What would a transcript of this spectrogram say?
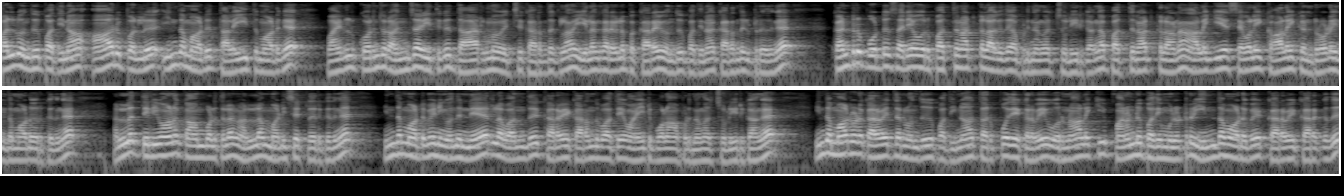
பல் வந்து பார்த்திங்கன்னா ஆறு பல் இந்த மாடு தலையீத்து மாடுங்க. வாங்கிட்டு குறைஞ்ச ஒரு அஞ்சாறு தாராளமாக வச்சு கறந்துக்கலாம். இளங்கரையில் இப்போ கரை வந்து பார்த்திங்கன்னா கறந்துக்கிட்டு இருக்குதுங்க. கன்று போட்டு சரியாக ஒரு பத்து நாட்கள் ஆகுது அப்படிதாங்க சொல்லியிருக்காங்க. பத்து நாட்களான அழகிய செவலை காலை கன்றோட இந்த மாடும் இருக்குதுங்க. நல்ல தெளிவான காம்பளத்தில் நல்ல மடி செட்டில் இருக்குதுங்க. இந்த மாட்டுமே நீங்கள் வந்து நேரில் வந்து கறவை கறந்து பார்த்தே வாங்கிட்டு போகலாம் அப்படிதாங்க சொல்லியிருக்காங்க. இந்த மாடோட கறவைத்தன் வந்து பார்த்திங்கன்னா தற்போதைய கறவை ஒரு நாளைக்கு பன்னெண்டு பதிமூணு லிட்டர் இந்த மாடுமே கறவை கறக்குது.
